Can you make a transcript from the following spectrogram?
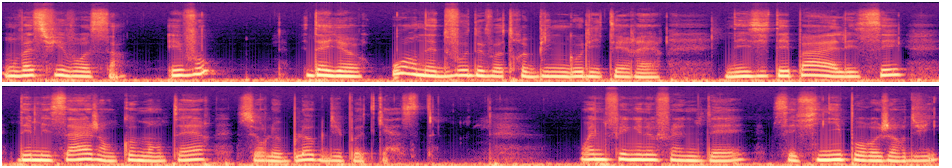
On va suivre ça. Et vous? D'ailleurs, où en êtes-vous de votre bingo littéraire? N'hésitez pas à laisser des messages en commentaire sur le blog du podcast. One Thing in a Friend Day, c'est fini pour aujourd'hui.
